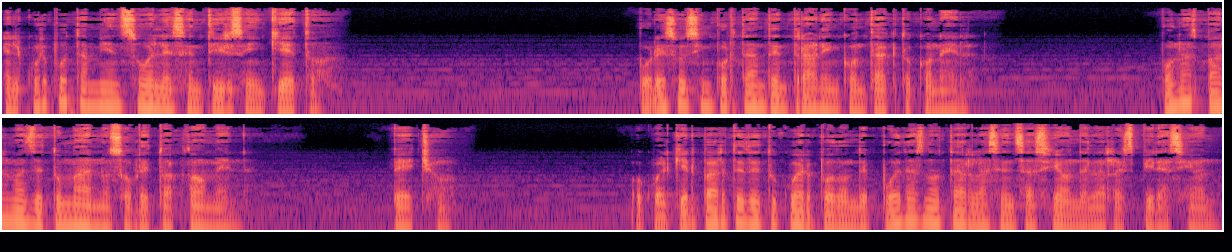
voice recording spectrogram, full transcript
el cuerpo también suele sentirse inquieto. Por eso es importante entrar en contacto con él. Pon las palmas de tu mano sobre tu abdomen, pecho, o cualquier parte de tu cuerpo donde puedas notar la sensación de la respiración.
